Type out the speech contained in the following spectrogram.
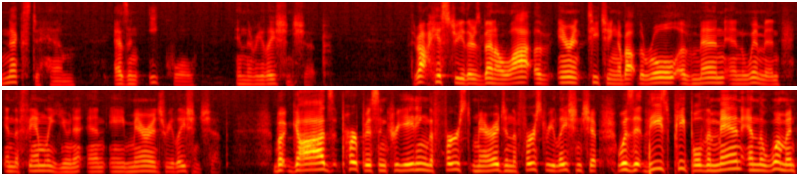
next to him as an equal in the relationship. Throughout history, there's been a lot of errant teaching about the role of men and women in the family unit and a marriage relationship. But God's purpose in creating the first marriage and the first relationship was that these people, the man and the woman,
